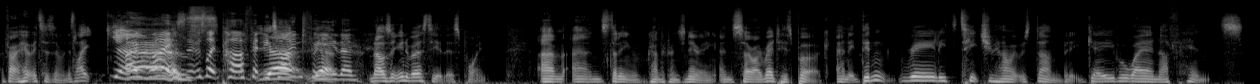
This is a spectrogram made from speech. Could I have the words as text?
about hypnotism, and it's like, yes! Oh right. So it was like perfectly Yeah, timed for yeah. you then. And I was at university at this point, um, and studying mechanical engineering, and so I read his book, and it didn't really teach you how it was done, but it gave away enough hints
